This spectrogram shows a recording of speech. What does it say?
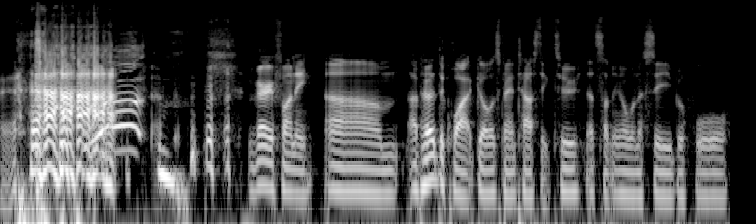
Very funny. Um, I've heard The Quiet Girl is fantastic too. That's something I want to see before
